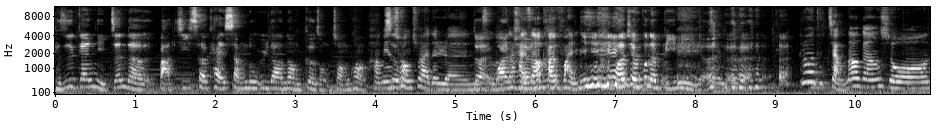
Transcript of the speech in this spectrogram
可是跟你真的把机车开上路遇到那种各种状况，旁边是冲出来的人，对完全还是要看反应。完全不能比拟的。真的，如果讲到刚刚说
